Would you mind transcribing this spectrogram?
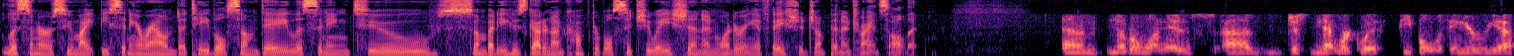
listeners who might be sitting around a table someday listening to somebody who's got an uncomfortable situation and wondering if they should jump in and try and solve it? Um, number one is uh, just network with people within your REIA,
